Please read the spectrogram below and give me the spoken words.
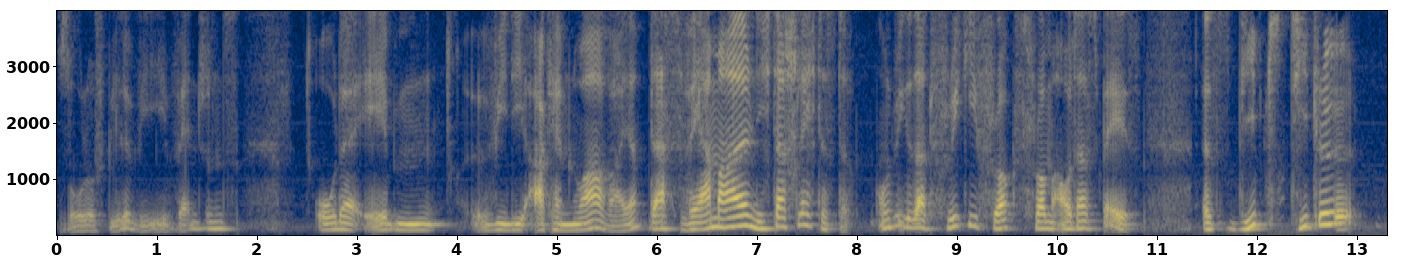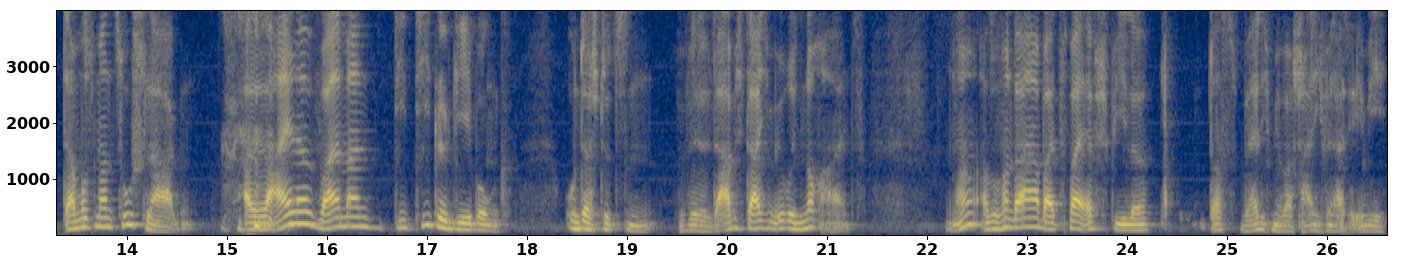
Solospiele wie Vengeance oder eben wie die Arkham Noir-Reihe, das wäre mal nicht das Schlechteste. Und wie gesagt, Freaky Frogs from Outer Space. Es gibt Titel, da muss man zuschlagen. Alleine, weil man die Titelgebung unterstützen will. Da habe ich gleich im Übrigen noch eins. Ja, also von daher bei 2F-Spiele das werde ich mir wahrscheinlich, wenn das irgendwie,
